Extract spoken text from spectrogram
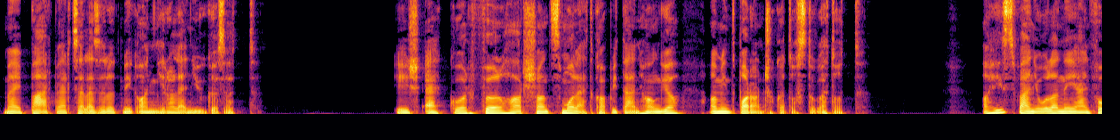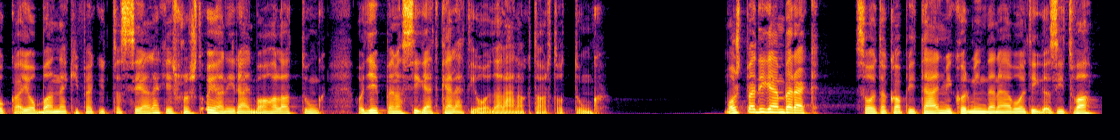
mely pár perccel ezelőtt még annyira lenyűgözött. És ekkor fölharsant Smollett kapitány hangja, amint parancsokat osztogatott. A hiszpányóla néhány fokkal jobban nekifeküdt a szélnek, és most olyan irányba haladtunk, hogy éppen a sziget keleti oldalának tartottunk. Most pedig, emberek, szólt a kapitány, mikor minden el volt igazítva,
